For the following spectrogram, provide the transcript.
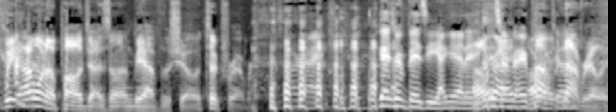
We, I want to apologize on behalf of the show. It took forever. All right. You guys are busy. I get it. you guys right. are very all right. popular. Not really.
